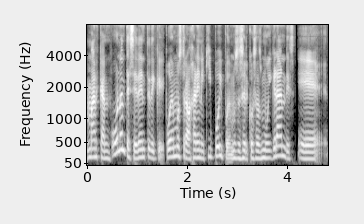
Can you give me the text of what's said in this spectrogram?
marcan un antecedente de que podemos trabajar en equipo y podemos hacer cosas muy grandes. Eh,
